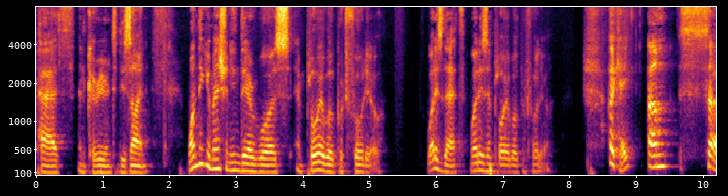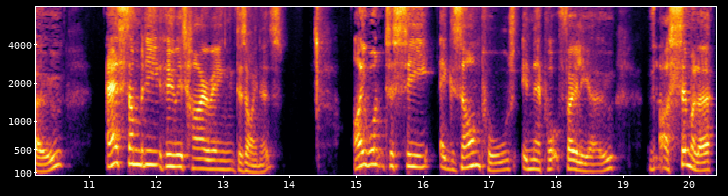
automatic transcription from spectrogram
path and career into design. One thing you mentioned in there was employable portfolio. What is that? What is employable portfolio? Okay um, so as somebody who is hiring designers I want to see examples in their portfolio that are similar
